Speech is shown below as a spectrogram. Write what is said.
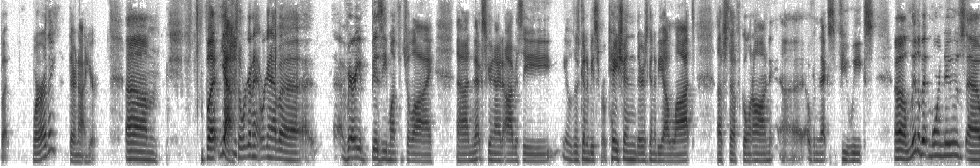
but where are they? They're not here. Um, but yeah, so we're gonna we're gonna have a, a very busy month of July. Uh, the Mexico United, obviously, you know, there's going to be some rotation. There's going to be a lot of stuff going on uh, over the next few weeks. A little bit more news. Uh,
